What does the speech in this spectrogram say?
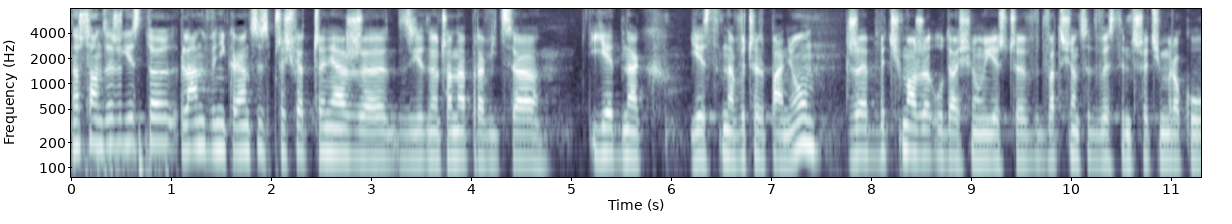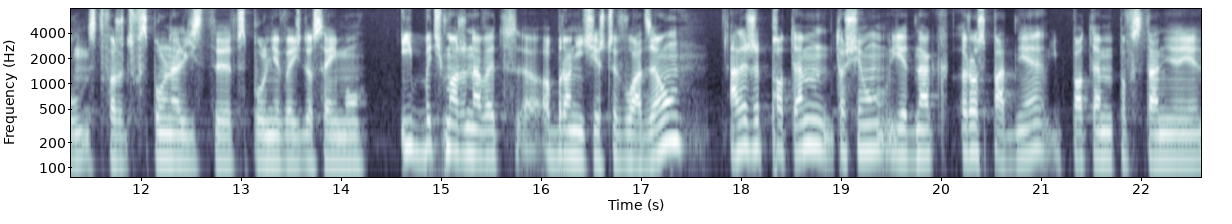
No sądzę, że jest to plan wynikający z przeświadczenia, że Zjednoczona Prawica jednak jest na wyczerpaniu, że być może uda się jeszcze w 2023 roku stworzyć wspólne listy, wspólnie wejść do Sejmu i być może nawet obronić jeszcze władzę ale że potem to się jednak rozpadnie i potem powstanie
